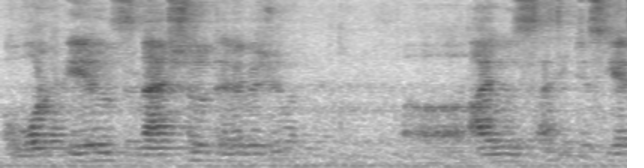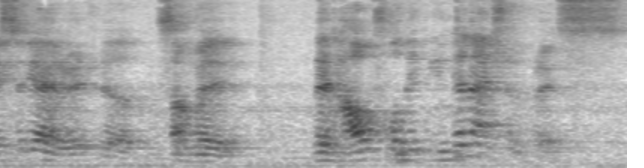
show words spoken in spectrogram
what ails national television. Uh, I was, I think just yesterday I read uh, somewhere that how for the international press,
